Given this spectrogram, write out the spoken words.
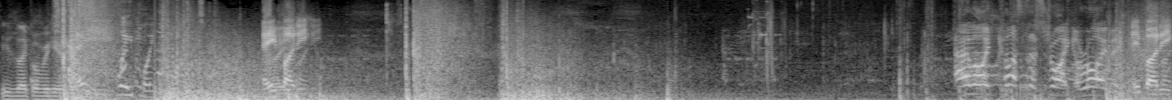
He's like over here. Hey, Waypoint marked. hey, buddy. Allied cluster strike arriving. Hey, buddy.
